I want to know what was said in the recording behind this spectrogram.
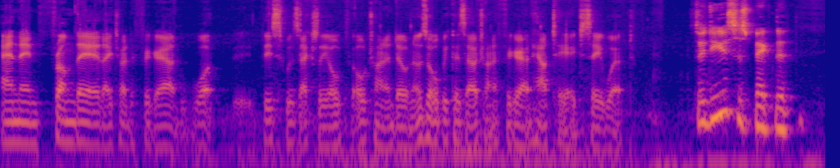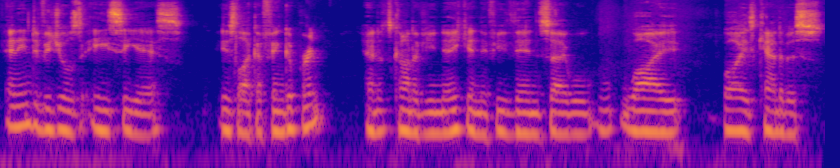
and then from there they tried to figure out what this was actually all, all trying to do and it was all because they were trying to figure out how THC worked So do you suspect that an individual's ECS is like a fingerprint and it's kind of unique? And if you then say, well, why why is cannabis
